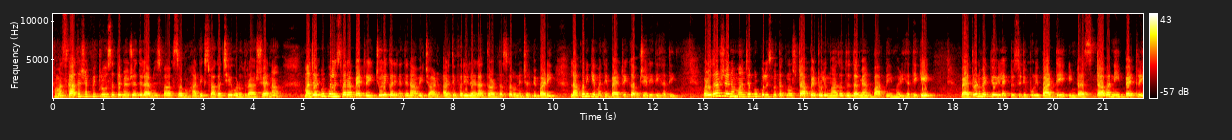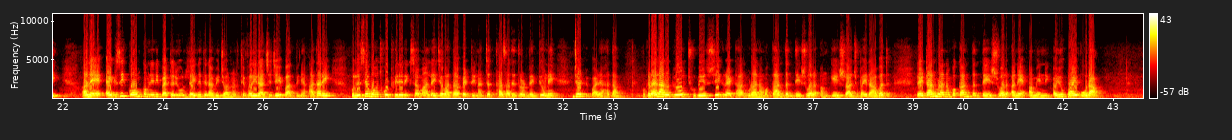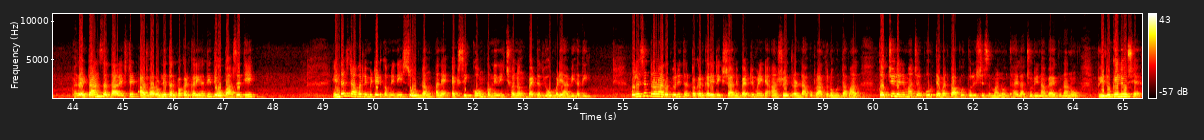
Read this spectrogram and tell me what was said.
નમસ્કાર દર્શક મિત્રો, સત્યમેવ જયતે લાઈવ ન્યૂઝમાં આપ સૌનું હાર્દિક સ્વાગત છે. વડોદરા શહેરના માંજરપુર પોલીસ દ્વારા બેટરી ચોરી કરીને તેના વેચાણ અર્થે ફરી રહેલા ત્રણ તસ્કરોને ઝડપી પાડી લાખોની કિંમતની બેટરી કબજે લીધી હતી. વડોદરા શહેરના માંજરપુર પોલીસ મથકનો સ્ટાફ પેટ્રોલિંગમાં હતો તે દરમિયાન બાતમી મળી હતી કે બે ત્રણ વ્યક્તિઓ ઇલેક્ટ્રિસિટી પૂરી પાડતી ઇન્ડસ ટાવરની બેટરી અને એક્ઝિકોમ કંપનીની બેટરીઓ લઈને તેના વેચાણ અર્થે ફરી રહ્યા છે. જે બાતમીને આધારે પોલીસે વોચ ગોઠવીને રિક્ષામાં લઈ જવાતા બેટરીના જથ્થા સાથે ત્રણ વ્યક્તિઓને ઝડપી પાડ્યા હતા. પકડાયેલા આરોપીઓ ઝુબેર શેખ રહેઠાણ વુડાના મકાન દંતેશ્વર, અંકેશ રાજુભાઈ રાવત રહેઠાણ વુડાના મકાન દંતેશ્વર અને અમીન અયુબભાઈ વોરા રહેઠાણ સરદાર એસ્ટેટ આજવા રોડની ધરપકડ કરી હતી. તેઓ પાસેથી ઇન્ડસ ટાવર લિમિટેડ કંપનીની સોળ નંગ અને એક્સિકોમ કંપનીની છ નંગ બેટરીઓ મળી આવી હતી. પોલીસે ત્રણ આરોપીઓની ધરપકડ કરી, રિક્ષા અને બેટરી મળીને આશરે ત્રણ લાખ ઉપરાંતનો મુદ્દામાલ, કબજે લઈને માજલપુર તેમજ બાપુત પોલીસ સ્ટેશનમાં નોંધાયેલા ચોરીના બે ગુનાનો ભેદ ઉકેલ્યો છે.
